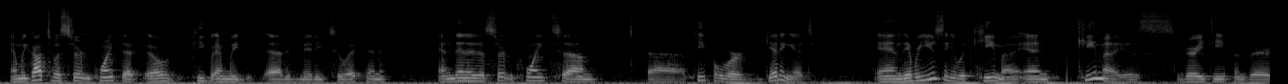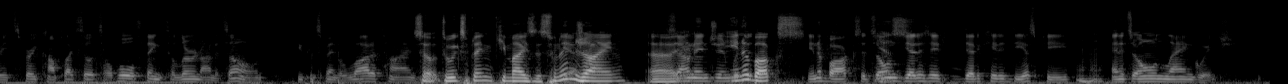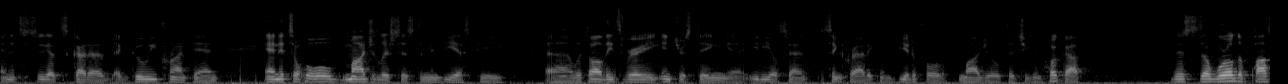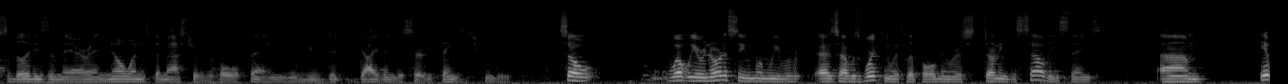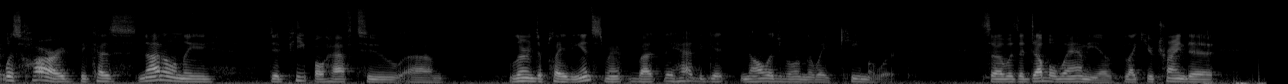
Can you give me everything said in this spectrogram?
and we got to a certain point that oh, people and we added MIDI to it, and and then at a certain point, um, uh, people were getting it, and they were using it with Kyma, and Kyma is very deep and very it's very complex, so it's a whole thing to learn on its own. You can spend a lot of time. So to explain, Kyma is a sound Yeah. engine, uh, Sound engine in a box. in a box, its own dedicated dedicated DSP, Mhm. and its own language, and it's it's got a, a GUI front end, and it's a whole modular system in DSP. Uh, with all these very interesting, uh, idiosyncratic, and beautiful modules that you can hook up, there's a world of possibilities in there, and no one is the master of the whole thing. You you dive into certain things that you can do. So, what we were noticing when we were, as I was working with Lippold and we were starting to sell these things, um, it was hard because not only did people have to um, learn to play the instrument, but they had to get knowledgeable in the way Kyma worked. So it was a double whammy of like you're trying to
